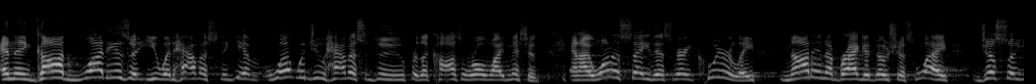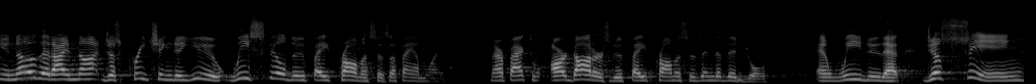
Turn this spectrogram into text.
And then, God, what is it you would have us to give? What would you have us do for the cause of worldwide missions? And I want to say this very clearly, not in a braggadocious way, just so you know that I'm not just preaching to you. We still do faith promise as a family. Matter of fact, our daughters do faith promise as individuals. And we do that just seeing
